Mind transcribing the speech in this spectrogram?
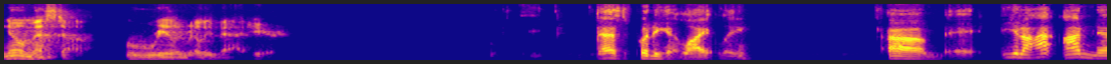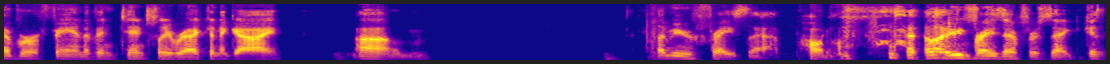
No messed up really, really bad here that's putting it lightly. Um, you know, I, I'm never a fan of intentionally wrecking a guy. Um, let me rephrase that. Hold on. let me rephrase that for a second because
